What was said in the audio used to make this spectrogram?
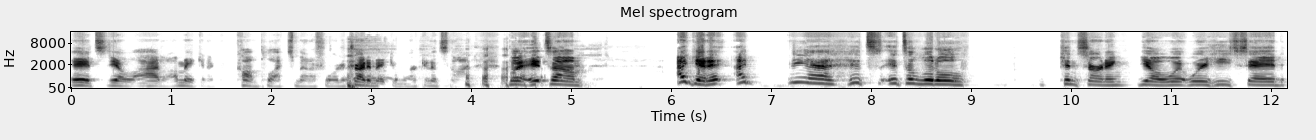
it's you know I I'm making a complex metaphor to try to make it work, and it's not. But it's um, I get it. I yeah, it's it's a little concerning, you know, where, where he said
